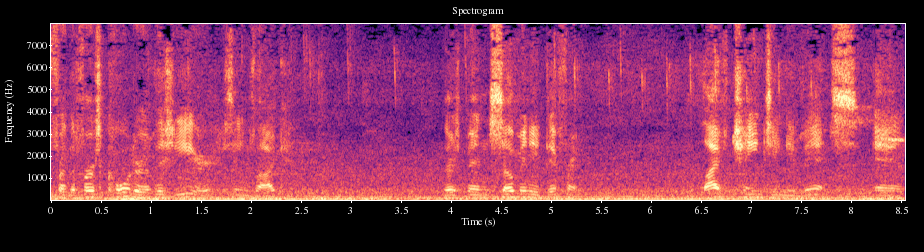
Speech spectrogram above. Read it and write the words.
for the first quarter of this year, seems like there's been so many different life-changing events and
